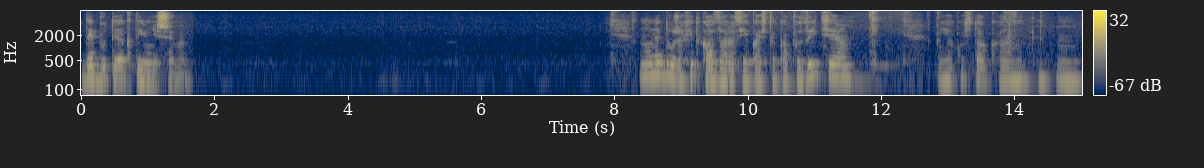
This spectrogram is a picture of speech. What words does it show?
де бути активнішими. Ну, не дуже хитка зараз якась така позиція. Якось так. ем.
